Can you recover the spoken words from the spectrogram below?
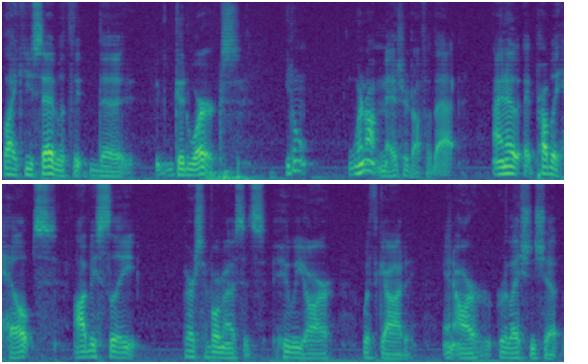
Like you said with the, the good works, you don't. We're not measured off of that. I know it probably helps. Obviously, first and foremost, it's who we are with God and our relationship.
